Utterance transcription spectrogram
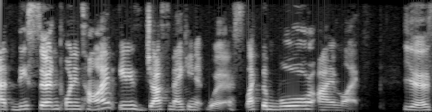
at this certain point in time, it is just making it worse. Like the more I'm like Yes.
